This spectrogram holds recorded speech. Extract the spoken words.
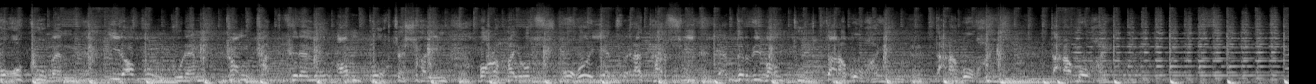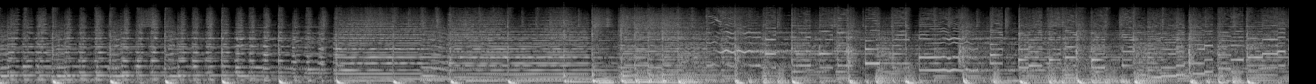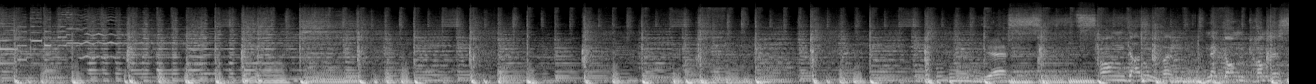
փողոքում եմ իրավունք ունեմ կամ կատ գրելու ամբողջ աշխարհին որ հայոց փողը ետ վերադարձվի եւ դրվի բանտու տարաբոհային տարաբոհային տարաբոհային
